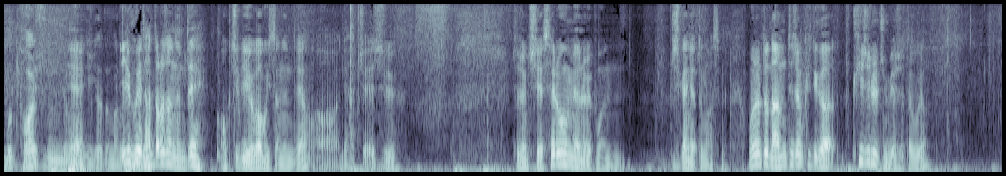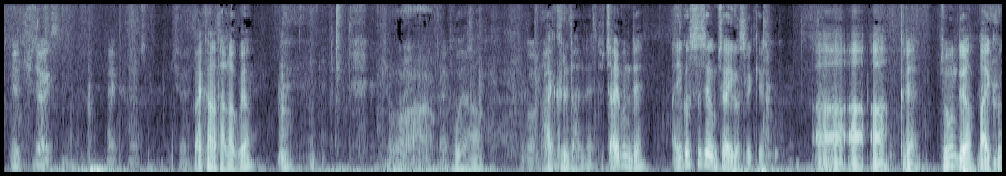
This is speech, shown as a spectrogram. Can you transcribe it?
뭐 더 할 수 있는 게 예. 얘기하다 말고. 1부에 다 떨어졌는데 억지로 이어가고 있었는데요. 어, 야, 재즈 조정치의 새로운 면을 본 시간이었던 것 같습니다. 오늘 또 남태정 PD가 퀴즈를 준비하셨다고요? 예, 퀴즈 하겠습니다. 마이크 하나 줘. 마이크 하나 달라고요? 와, 뭐야? 마이크를 달래. 좀 짧은데? 아, 이거 쓰세요. 그럼 제가 이거 쓸게요. 아, 아, 아, 아, 그래. 좋은데요? 마이크?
